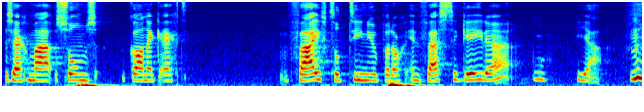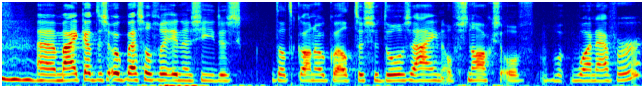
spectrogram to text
Zeg maar, soms kan ik echt vijf tot tien uur per dag investigaten. Ja. Eh, maar ik heb dus ook best wel veel energie, dus dat kan ook wel tussendoor zijn of s'nachts of wh- whenever.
